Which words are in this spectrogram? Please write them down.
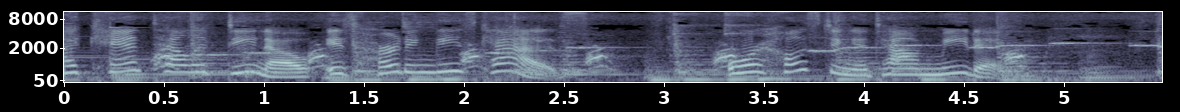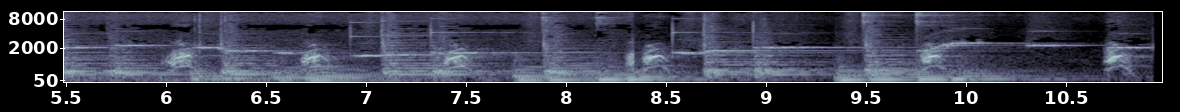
I can't tell if Dino is herding these cats or hosting a town meeting.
